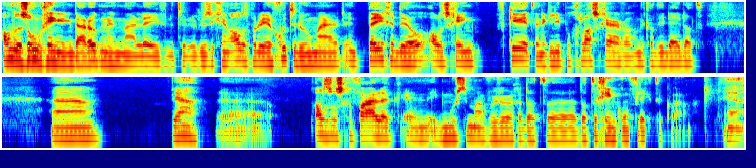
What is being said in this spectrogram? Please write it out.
andersom ging ik daar ook naar- naar leven natuurlijk. Dus ik ging alles proberen goed te doen. Maar in tegendeel, alles ging verkeerd. En ik liep op glasscherven. Want ik had het idee dat... eh, ja, eh, alles was gevaarlijk. En ik moest er maar voor zorgen dat, eh, dat er geen conflicten kwamen. Ja.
